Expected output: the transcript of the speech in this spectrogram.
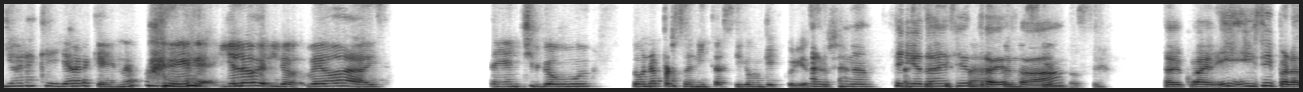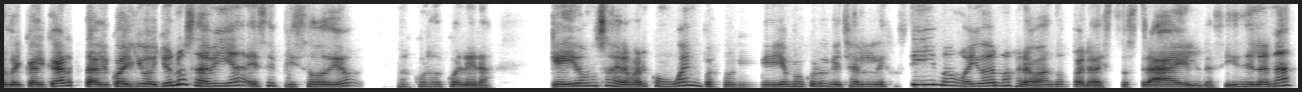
¿y ahora qué? ¿Y ahora qué? ¿no? Yo lo, lo, veo a en Chico como una personita así como que curiosa. Alucina. Sí, yo también siento eso, ¿ah? Tal cual. Y, y sí, para recalcar, tal cual yo, yo no sabía ese episodio, me acuerdo cuál era, que íbamos a grabar con Gwen, pues porque yo me acuerdo que Charlie le dijo, sí, vamos, ayúdanos grabando para estos trailers, así, de la nada,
